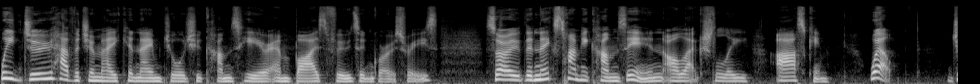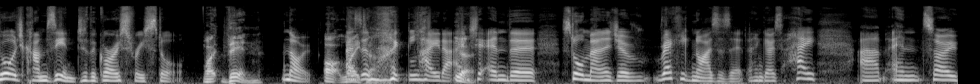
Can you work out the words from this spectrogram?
we do have a Jamaican named George who comes here and buys foods and groceries. So the next time he comes in, I'll actually ask him. Well, George comes in to the grocery store. Right then, No. Oh, As in, like later. Yeah. And, the store manager recognizes it and goes, hey. Um, and so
